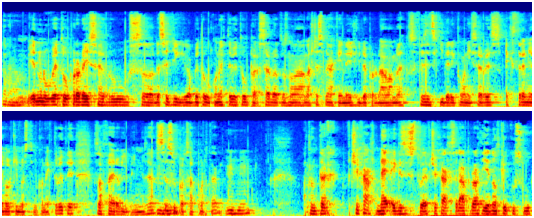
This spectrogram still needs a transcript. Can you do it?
no. jednou větou prodej serverů s 10 gigabitovou konektivitou per server, to znamená, našli jsme nějaký než, kde prodáváme fyzický dedikovaný servis s extrémně velkým množstvím konektivity za férový peníze, mm-hmm. se super supportem. Mhm. A ten trh v Čechách neexistuje, v Čechách se dá prodat jednotky kusů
